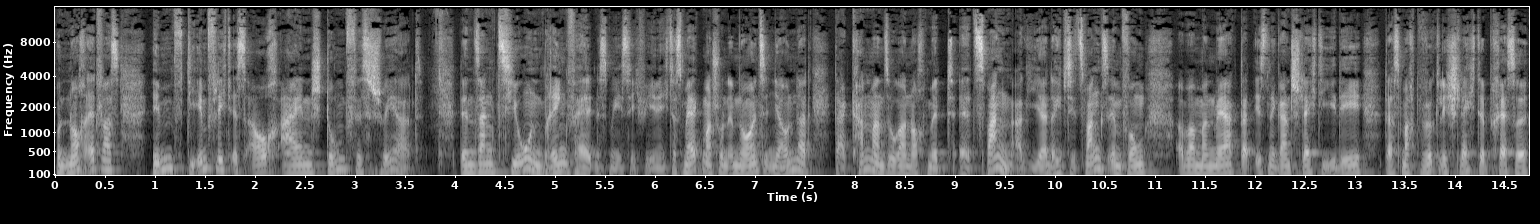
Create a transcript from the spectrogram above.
Und noch etwas, Impf, die Impfpflicht ist auch ein stumpfes Schwert. Denn Sanktionen bringen verhältnismäßig wenig. Das merkt man schon im 19. Jahrhundert. Da kann man sogar noch mit äh, Zwang agieren. Da gibt's die Zwangsimpfung, aber man merkt, das ist eine ganz schlechte Idee. Das macht wirklich schlechte Presse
